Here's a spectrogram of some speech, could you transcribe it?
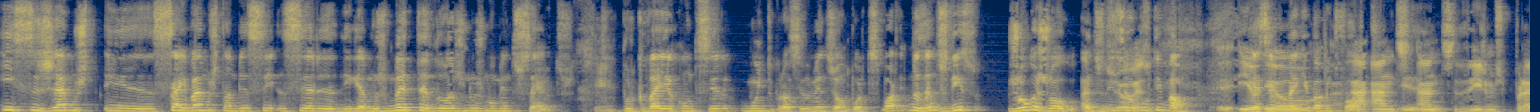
e sejamos, e saibamos também ser, ser, digamos, matadores nos momentos certos. Sim. Porque vai acontecer muito proximamente já um Porto Sporting, mas antes disso, jogo a jogo. Antes disso Jogo é o Portimão. Eu, é sempre uma equipa muito forte. Antes, E- antes de irmos para,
